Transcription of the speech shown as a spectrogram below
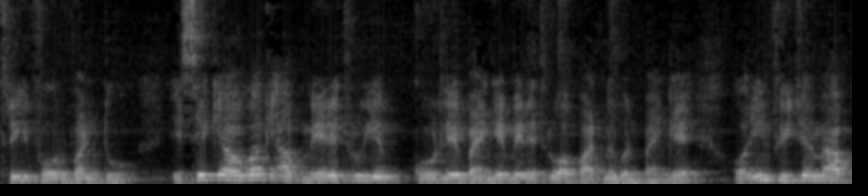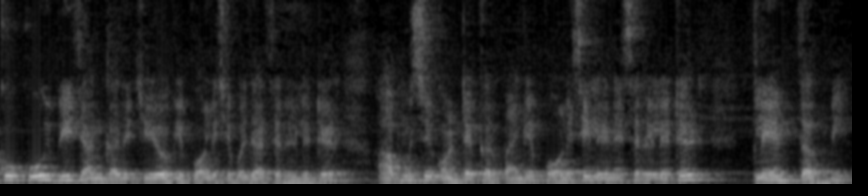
three four one two इससे क्या होगा कि आप मेरे थ्रू ये कोड ले पाएँगे, मेरे थ्रू आप पार्टनर बन पाएँगे और इन फ्यूचर में आपको कोई भी जानकारी चाहिए होगी पॉलिसी बाज़ार से रिलेटेड आप मुझसे कांटेक्ट कर पाएँगे पॉलिसी लेने से रिलेटेड क्लेम तक भी।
